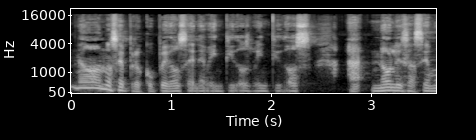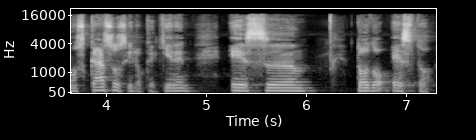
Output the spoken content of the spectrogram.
no, no se preocupe, 2N2222A, no les hacemos caso si lo que quieren es eh, todo esto.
